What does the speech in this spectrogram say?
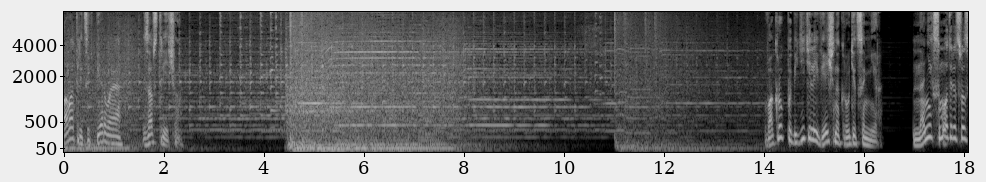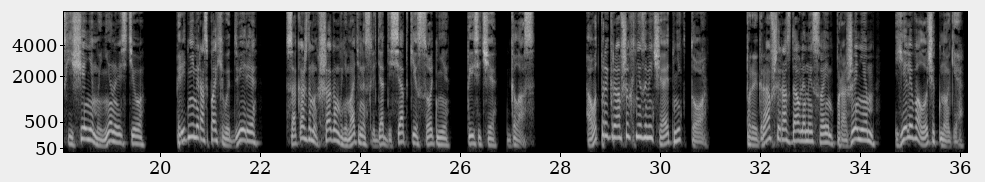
Глава 31. За встречу. Вокруг победителей вечно крутится мир. На них смотрят с восхищением и ненавистью. Перед ними распахивают двери. За каждым их шагом внимательно следят десятки, сотни, тысячи глаз. А вот проигравших не замечает никто. Проигравший, раздавленный своим поражением, еле волочит ноги.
